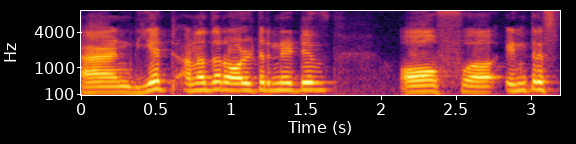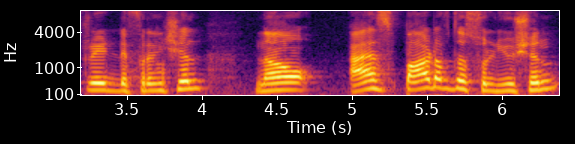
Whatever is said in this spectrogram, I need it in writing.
and yet another alternative of uh, interest rate differential. Now as part of the solution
